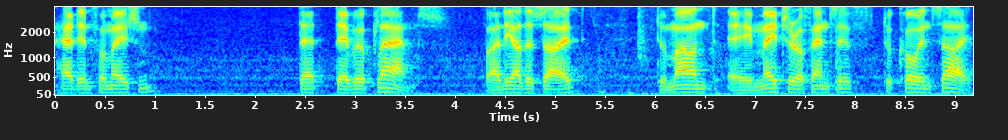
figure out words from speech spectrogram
had information that there were plans by the other side to mount a major offensive to coincide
